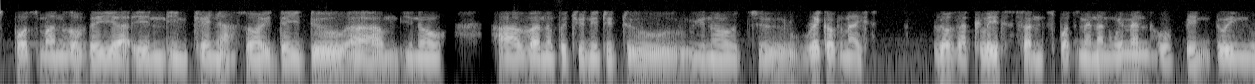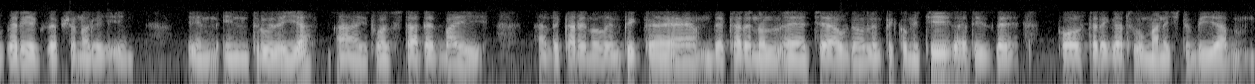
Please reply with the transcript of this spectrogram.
Sportsman of the Year in, in Kenya. So they do, um, you know, have an opportunity to, you know, to recognize those athletes and sportsmen and women who've been doing very exceptionally in in, in through the year. Uh, it was started by and the current Olympic, uh, the current uh, chair of the Olympic Committee, that is uh, Paul Tergat, who managed to be um,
